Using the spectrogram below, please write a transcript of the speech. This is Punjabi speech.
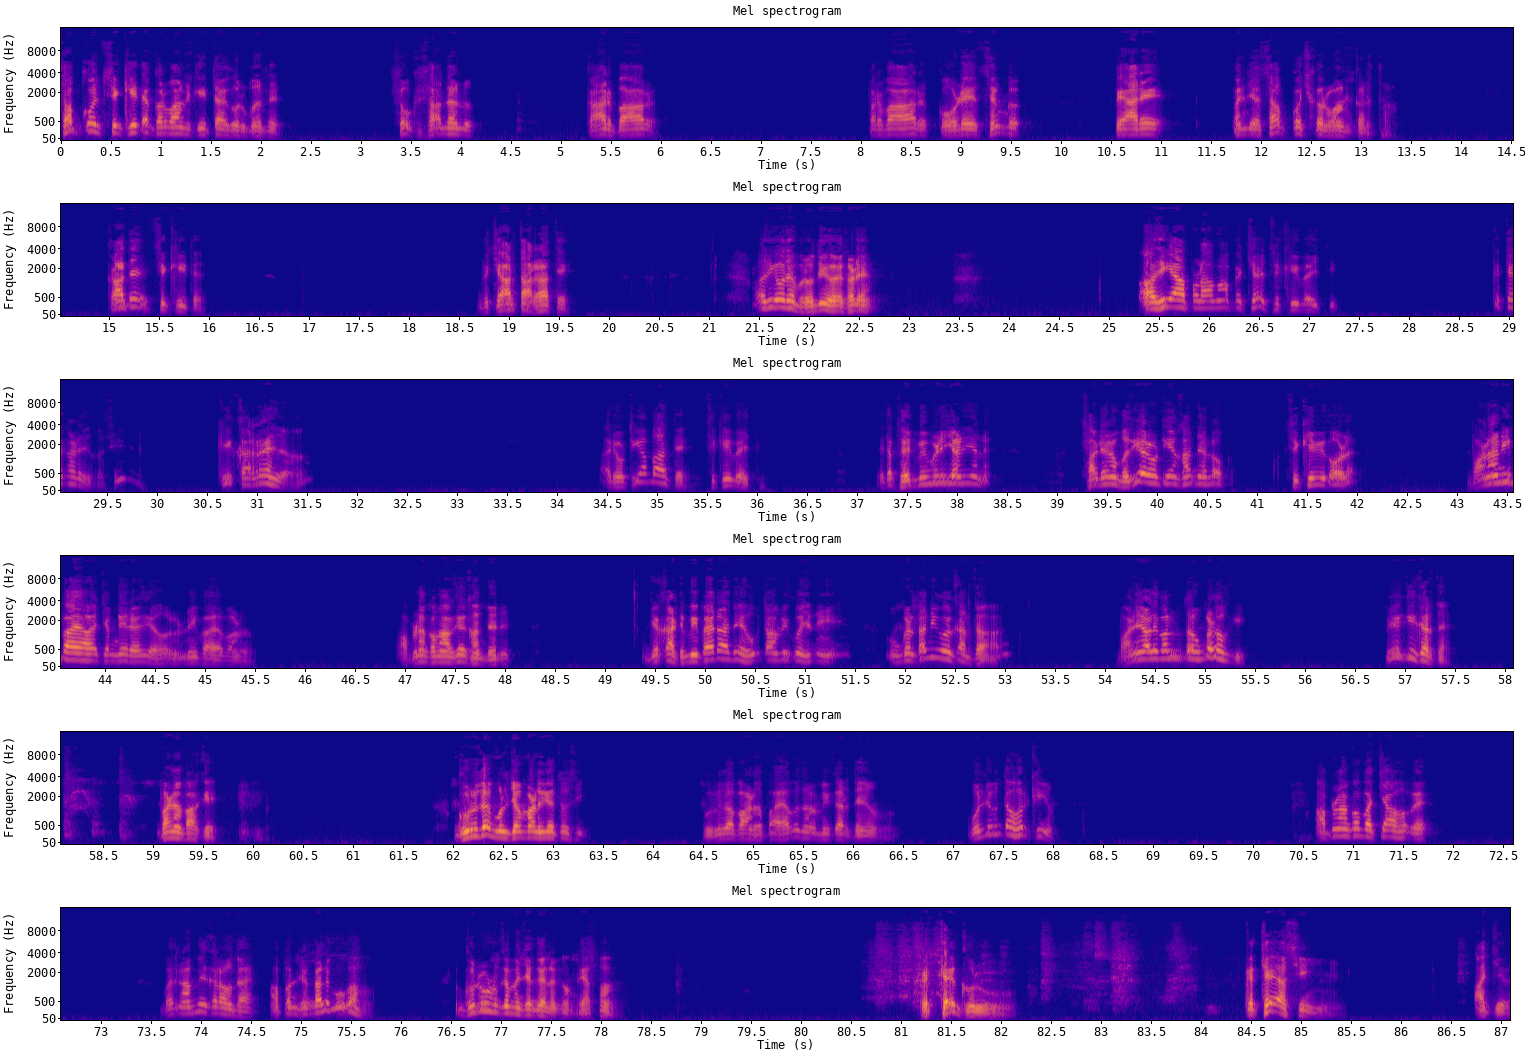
ਸਭ ਕੁਝ ਸਿੱਖੀ ਤੇ ਕੁਰਬਾਨ ਕੀਤਾ ਗੁਰੂ ਨੇ ਸੁਖ ਸਾਧਨ ਘਰ-ਬਾਰ ਪਰਿਵਾਰ, ਘੋੜੇ, ਸਿੰਘ, ਪਿਆਰੇ, ਪੰਜੇ ਸਭ ਕੁਝ ਕੁਰਬਾਨ ਕਰਤਾ। ਕਾਦੇ ਸਿੱਖੀ ਤੇ? ਵਿਚਾਰਧਾਰਾ ਤੇ। ਅਸੀਂ ਉਹਦੇ ਵਿਰੋਧੀ ਹੋਏ ਖੜੇ ਅਸੀਂ ਆਪਣਾਵਾਂ ਪਿੱਛੇ ਸਿੱਖੀ ਵੇਚਤੀ। ਕਿੱਥੇ ਖੜੇ ਹਾਂ ਅਸੀਂ ਕੀ ਕਰ ਰਹੇ ਹਾਂ? ਰੋਟੀਆਂ ਬਾਤੇ ਸਿੱਖੀ ਵੇਚਤੀ। ਇਹ ਤਾਂ ਫਿਰ ਵੀ ਮਿਲ ਜਾਣੀਆਂ ਨੇ। ਸਾਡੇ ਨੂੰ ਵਧੀਆ ਰੋਟੀਆਂ ਖਾਂਦੇ ਲੋਕ। ਸਿੱਖੀ ਵੀ ਕੋਲ ਬਾਣਾ ਨਹੀਂ ਪਾਇਆ ਹੋਇਆ, ਚੰਗੇ ਰਹਿ ਗਏ ਹੋਰ ਨਹੀਂ ਪਾਇਆ ਬਾਣਾ। ਆਪਣਾ ਕਮਾ ਕੇ ਖਾਂਦੇ ਨੇ। ਜੇ ਘੱਟ ਵੀ ਪਹਿਰਾ ਦੇ ਹੂ ਤਾਂ ਵੀ ਕੁਝ ਨਹੀਂ। ਉਂਗਲ ਤਾਂ ਨਹੀਂ ਕੋਈ ਕਰਦਾ। ਬਾਣੇ ਵਾਲੇ ਵੱਲ ਨੂੰ ਤਾਂ ਉਂਗਲ ਹੋ ਹੋਗੀ ਇਹ ਕੀ ਕਰਦਾ ਹੈ? ਪਾ ਕੇ। ਗੁਰੂ ਦੇ ਮੁਲਜ਼ਮ ਬਣ ਗਏ ਤੁਸੀਂ। ਗੁਰੂ ਦਾ ਬਾਣਾ ਪਾਇਆ ਬਦਨਾਮੀ ਕਰਦੇ ਹੋ। ਮੁਲਜ਼ਮ ਤਾਂ ਹੋਰ ਕੀ ਹੋ ਆਪਣਾ ਕੋ ਬੱਚਾ ਹੋਵੇ ਬਦਨਾਮੀ ਕਰਾਉਂਦਾ ਹੈ, ਆਪਾਂ ਨੂੰ ਚੰਗਾ ਲੱਗੂਗਾ ਉਹ। ਗੁਰੂ ਨੂੰ ਕਿਵੇਂ ਚੰਗੇ ਲੱਗੋਗੇ ਆਪਾਂ? ਕਿੱਥੇ ਗੁਰੂ? ਕਿੱਥੇ ਅਸੀਂ? ਅੱਜ।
